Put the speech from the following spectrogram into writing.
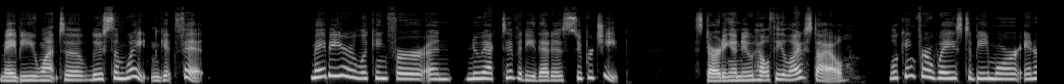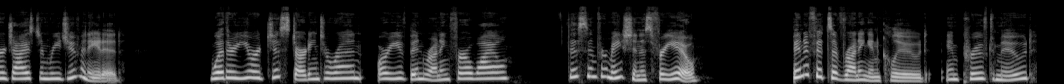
Maybe you want to lose some weight and get fit. Maybe you're looking for a new activity that is super cheap, starting a new healthy lifestyle, looking for ways to be more energized and rejuvenated. Whether you're just starting to run or you've been running for a while, this information is for you. Benefits of running include improved mood,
